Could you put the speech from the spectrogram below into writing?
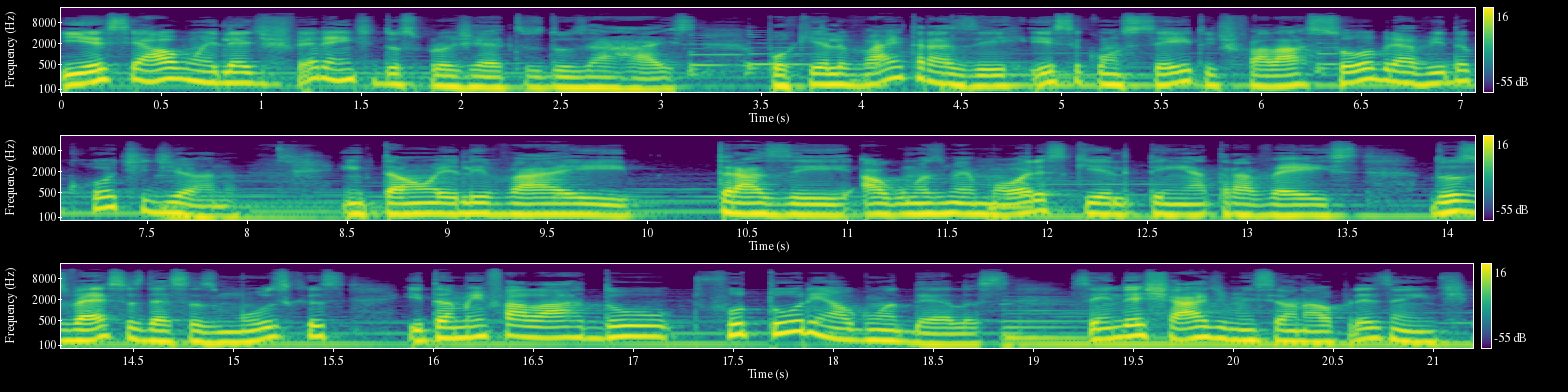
E esse álbum ele é diferente dos projetos dos Arrais, porque ele vai trazer esse conceito de falar sobre a vida cotidiana. Então ele vai trazer algumas memórias que ele tem através dos versos dessas músicas e também falar do futuro em alguma delas, sem deixar de mencionar o presente.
